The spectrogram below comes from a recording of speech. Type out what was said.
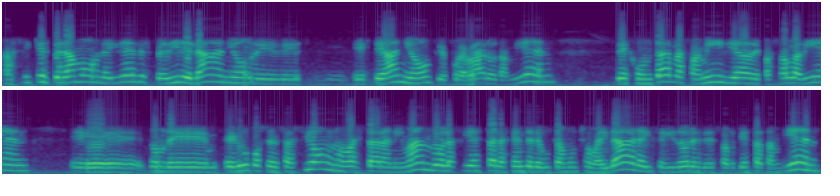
así que esperamos, la idea es despedir el año de, este año, que fue raro también, de juntar la familia, de pasarla bien, eh, donde el grupo Sensación nos va a estar animando la fiesta, la gente le gusta mucho bailar, hay seguidores de esa orquesta también,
